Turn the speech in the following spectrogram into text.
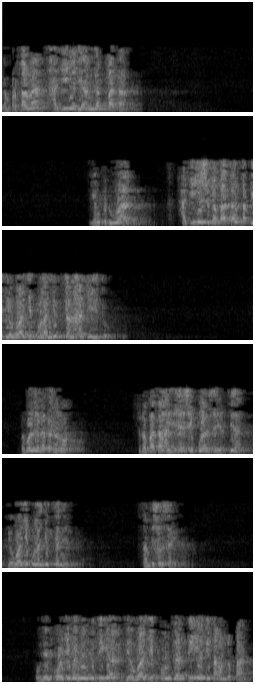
Yang pertama, hajinya dianggap batal. Yang kedua, hajinya sudah batal tapi dia wajib melanjutkan haji itu. Tidak boleh dia katakan, oh, sudah batal haji saya, saya pulang saja. Tidak, dia wajib melanjutkannya sampai selesai. Kemudian kewajiban yang ketiga, dia wajib menggantinya di tahun depan.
